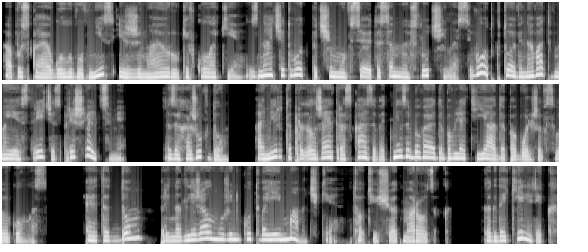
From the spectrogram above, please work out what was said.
Опускаю голову вниз и сжимаю руки в кулаки. Значит, вот почему все это со мной случилось. Вот кто виноват в моей встрече с пришельцами. Захожу в дом, а Мирта продолжает рассказывать, не забывая добавлять яда побольше в свой голос. Этот дом принадлежал муженьку твоей мамочки, тот еще отморозок. Когда Келлерик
